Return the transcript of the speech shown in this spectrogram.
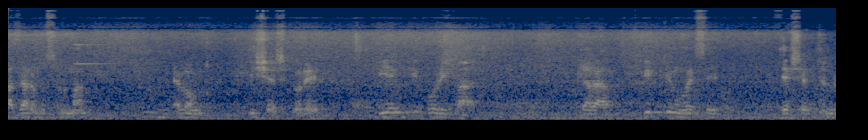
হাজার মুসলমান এবং বিশেষ করে বিএনপি পরিবার যারা ভিক্টিম হয়েছে দেশের জন্য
